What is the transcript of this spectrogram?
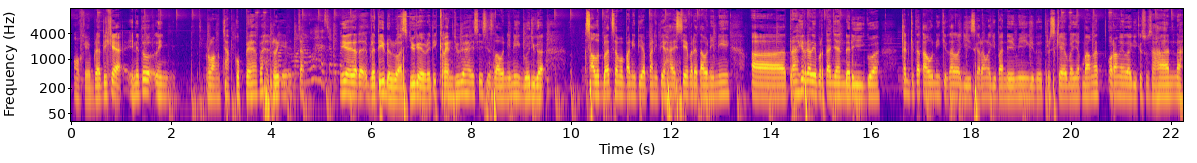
Oke, berarti kayak ini tuh link ruang cakup ya apa? Cak- luas cakupan Iya, berarti udah luas juga ya. Berarti keren juga HSC sih tahun ini. Gue juga salut banget sama panitia-panitia HSC pada tahun ini. Eh terakhir kali ya pertanyaan dari gue. Kan kita tahu nih kita lagi sekarang lagi pandemi gitu. Terus kayak banyak banget orang yang lagi kesusahan. Nah,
